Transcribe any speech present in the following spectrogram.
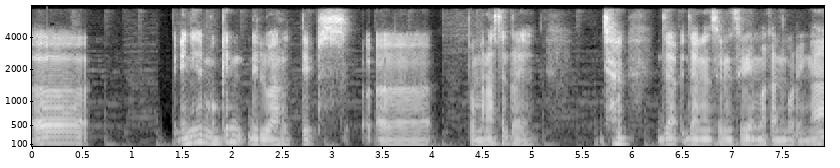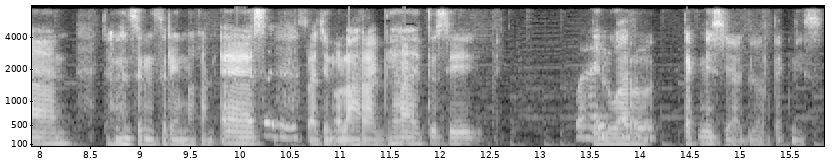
uh, ini mungkin di luar tips uh, pemanasan kali ya jangan sering-sering makan gorengan jangan sering-sering makan es rajin olahraga itu sih Wah, di luar itu teknis ya di luar teknis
